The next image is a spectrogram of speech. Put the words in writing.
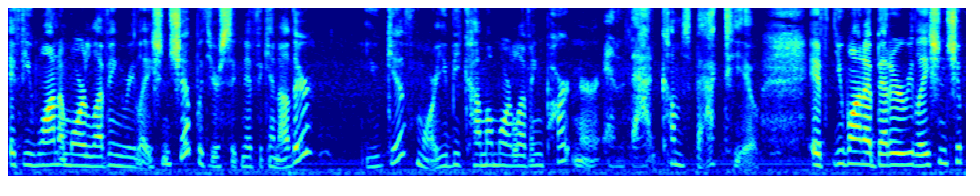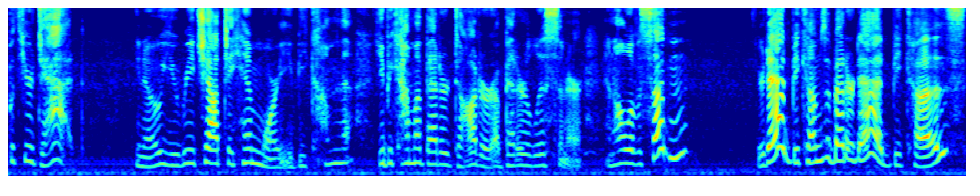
if you want a more loving relationship with your significant other, you give more, you become a more loving partner, and that comes back to you. If you want a better relationship with your dad, you know, you reach out to him more, you become the, you become a better daughter, a better listener, and all of a sudden, your dad becomes a better dad because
